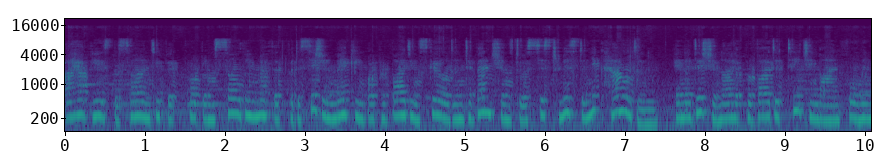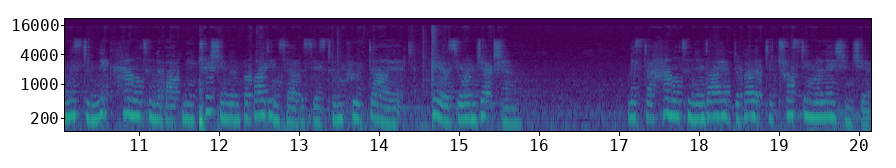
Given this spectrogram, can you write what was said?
I have used the scientific problem-solving method for decision-making by providing skilled interventions to assist Mr. Nick Hamilton. In addition I have provided teaching by informing Mr. Nick Hamilton about nutrition and providing services to improve diet. Here is your injection. Mr. Hamilton and I have developed a trusting relationship.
